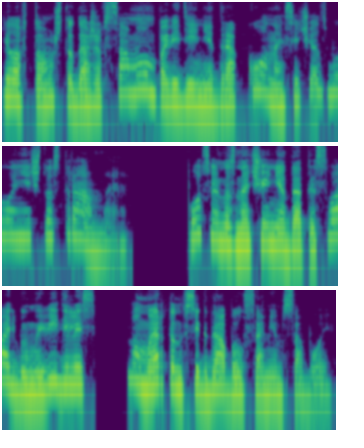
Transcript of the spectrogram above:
Дело в том, что даже в самом поведении дракона сейчас было нечто странное. После назначения даты свадьбы мы виделись, но Мертон всегда был самим собой.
